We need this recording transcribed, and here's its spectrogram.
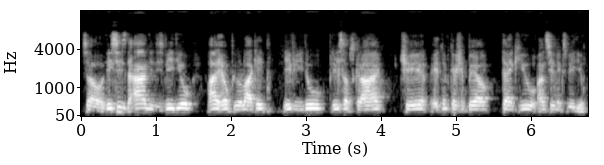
So this is the end of this video. I hope you like it. If you do, please subscribe, share, hit notification bell. Thank you and see you next video.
